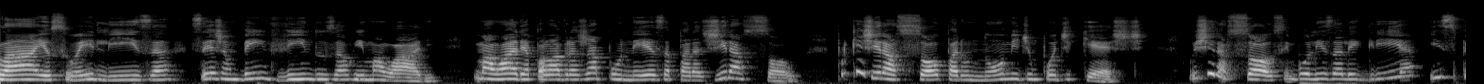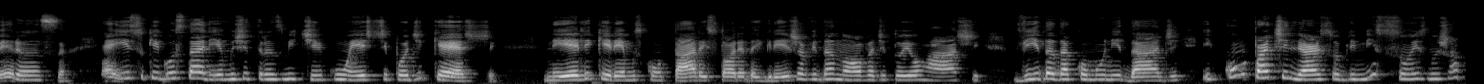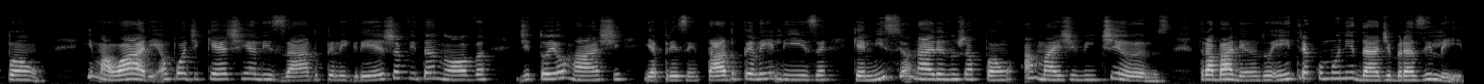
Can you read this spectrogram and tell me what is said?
Olá, eu sou Elisa. Sejam bem-vindos ao Himawari. Himawari é a palavra japonesa para girassol. Por que girassol para o nome de um podcast? O girassol simboliza alegria e esperança. É isso que gostaríamos de transmitir com este podcast. Nele queremos contar a história da Igreja Vida Nova de Toyohashi, vida da comunidade e compartilhar sobre missões no Japão. Himawari é um podcast realizado pela Igreja Vida Nova de Toyohashi e apresentado pela Elisa, que é missionária no Japão há mais de 20 anos, trabalhando entre a comunidade brasileira.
